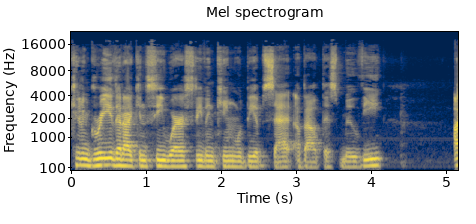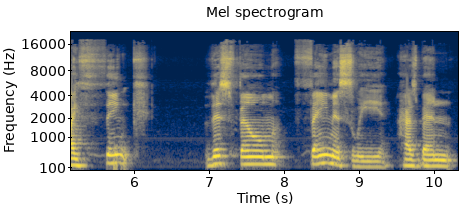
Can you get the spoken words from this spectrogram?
can agree that I can see where Stephen King would be upset about this movie. I think this film famously has been,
